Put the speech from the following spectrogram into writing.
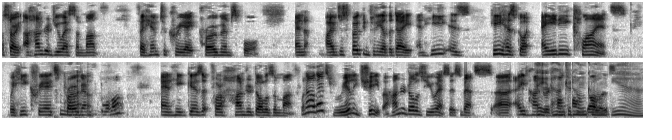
oh, sorry, 100 US a month for him to create programs for. And I've just spoken to the other day, and he is he has got 80 clients where he creates programs wow. for, and he gives it for $100 a month. Well, now that's really cheap. $100 US. That's about uh, 800, 800 Hong Kong, Hong Kong dollars. Yeah.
